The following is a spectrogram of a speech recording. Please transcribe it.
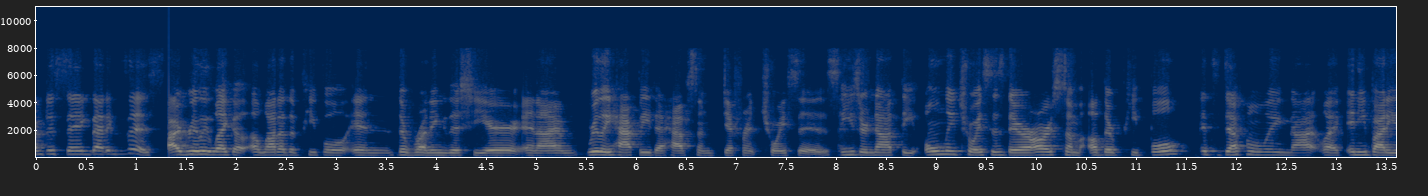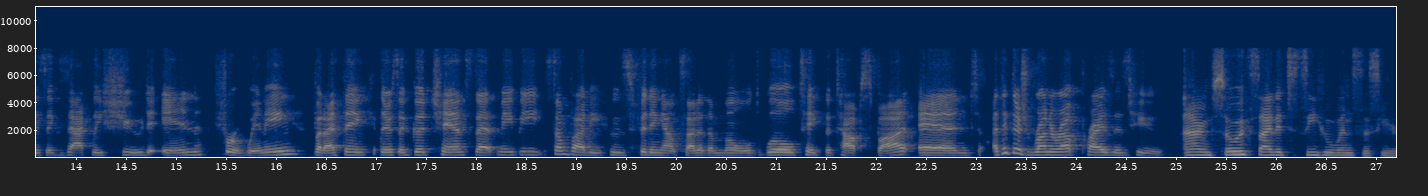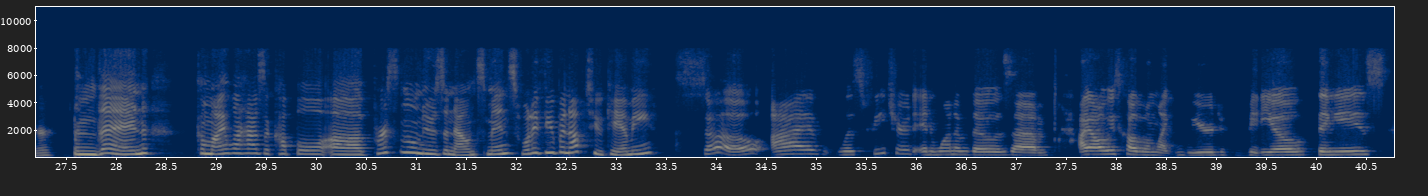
I'm just saying that exists. I really like a, a, lot of the people in the running this year, and I'm really happy to have some different choices. These are not the only choices, there are some other people. It's definitely not like anybody is exactly shooed in for winning, but I think there's a good chance that maybe somebody who's fitting outside of the mold will take the top spot. And I think there's runner up prizes too. I'm so excited to see who wins this year. And then Kamila has a couple of personal news announcements. What have you been up to, Cami? So I was featured in one of those. Um, I always call them like weird video thingies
